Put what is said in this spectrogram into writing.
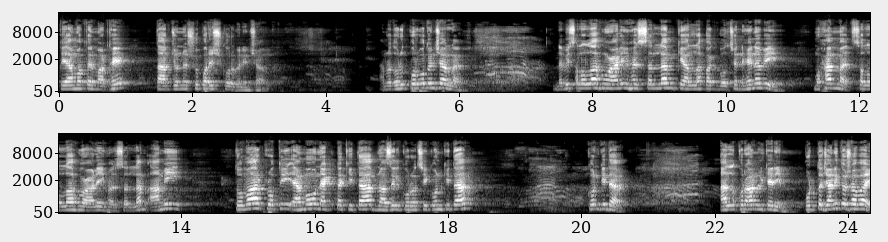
কেয়ামতের মাঠে তার জন্য সুপারিশ করবেন, ইনশাআল্লাহ। আমরা দৌরুদ পড়ব তো, ইনশাআল্লাহ? নবী সাল্লাহ আলী হাসাল্লামকে আল্লাহ পাক বলছেন, হে নবী, মুহাম্মদ সাল্লাহ আলী হাসাল্লাম আমি তোমার প্রতি এমন একটা কিতাব নাজিল করেছি। কোন কিতাব? কোন কিতাব? আল কোরআনুল করিম। পড়তে জানি তো সবাই?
